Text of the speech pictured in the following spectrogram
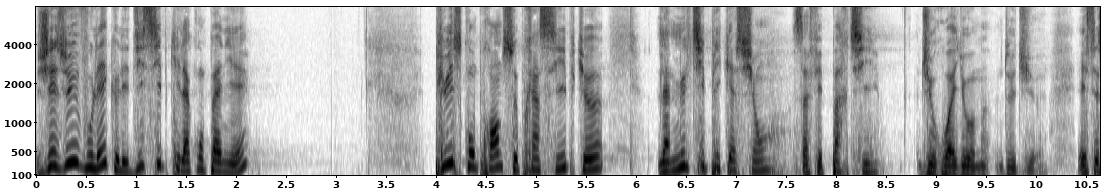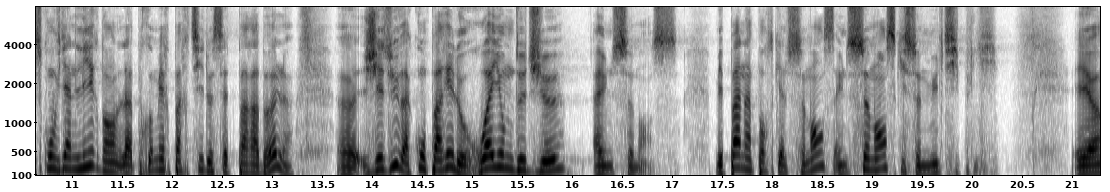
Jésus voulait que les disciples qui l'accompagnaient puissent comprendre ce principe que la multiplication, ça fait partie du royaume de Dieu. Et c'est ce qu'on vient de lire dans la première partie de cette parabole. Jésus va comparer le royaume de Dieu à une semence mais pas n'importe quelle semence, une semence qui se multiplie. Et euh,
